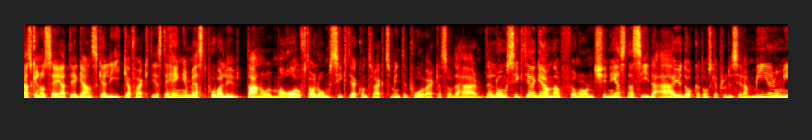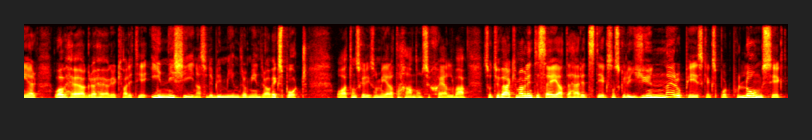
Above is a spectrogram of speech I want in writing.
Jag skulle nog säga att det är ganska lika faktiskt. Det hänger mest på valutan och man har ofta långsiktiga kontrakt som inte påverkas av det här. Den långsiktiga agendan från kinesernas sida är ju dock att de ska producera mer och mer och av högre och högre kvalitet inne i Kina så det blir mindre och mindre av export och att de ska liksom mer ta hand om sig själva. Så tyvärr kan man väl inte säga att det här är ett steg som skulle gynna europeisk export på lång sikt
